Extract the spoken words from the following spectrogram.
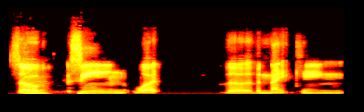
So Yeah. seeing what the the Night King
